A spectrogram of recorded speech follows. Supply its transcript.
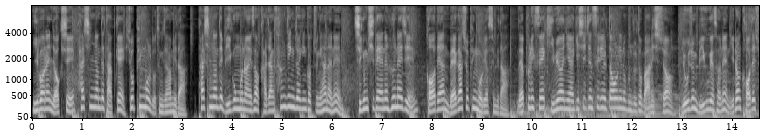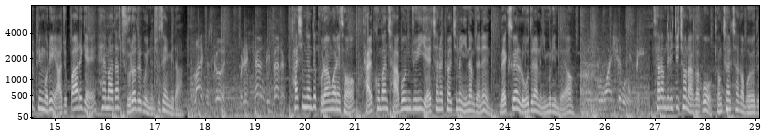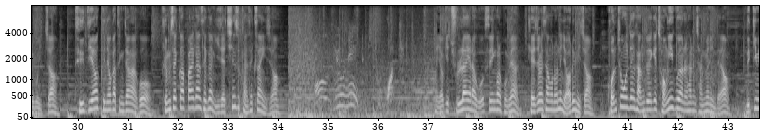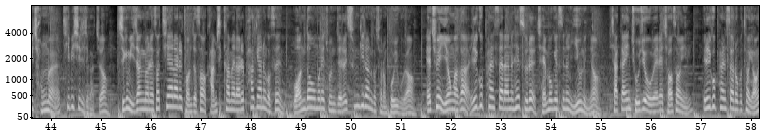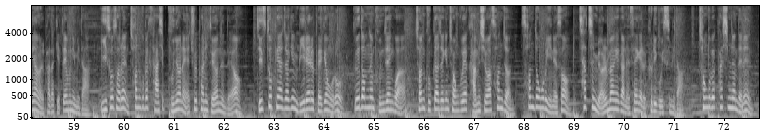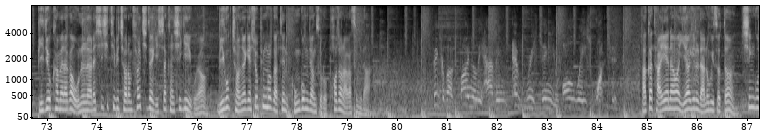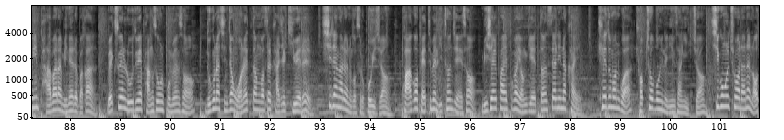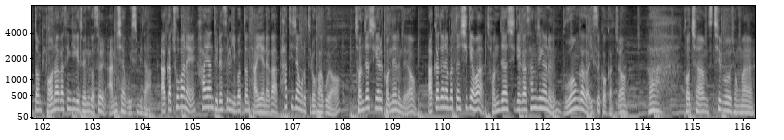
이번엔 역시 80년대답게 쇼핑몰도 등장합니다. 80년대 미국 문화에서 가장 상징적인 것 중에 하나는 지금 시대에는 흔해진 거대한 메가 쇼핑몰이었습니다. 넷플릭스의 기묘한 이야기 시즌3를 떠올리는 분들도 많으시죠? 요즘 미국에서는 이런 거대 쇼핑몰이 아주 빠르게 해마다 줄어들고 있는 추세입니다. Life is good, but it can be better. 80년대 불황관에서 달콤한 자본주의 예찬을 펼치는 이 남자는 맥스웰 로드라는 인물인데요. 사람들이 뛰쳐나가고 경찰차가 모여들고 있죠. 드디어 그녀가 등장하고 금색과 빨간색은 이제 친숙한 색상이죠. It. 여기 줄라이라고 쓰인 걸 보면 계절상으로는 여름이죠. 권총을 든 강도에게 정의 구현을 하는 장면인데요. 느낌이 정말 TV 시리즈 같죠? 지금 이 장면에서 티아라를 던져서 감시 카메라를 파괴하는 것은 원더우먼의 존재를 숨기려는 것처럼 보이고요. 애초에 이 영화가 1984라는 횟수를 제목에 쓰는 이유는요. 작가인 조지 오웰의 저서인 1984로부터 영향을 받았기 때문입니다. 이 소설은 1949년에 출판이 되었는데요. 디스토피아적인 미래를 배경으로 끝없는 분쟁과 전 국가적인 정부의 감시와 선전, 선동으로 인해서 차츰 멸망해가는 세계를 그리고 있습니다. 1980년대는 비디오 카메라가 오늘날의 CCTV처럼 설치되기 시작한 시기이고요. 미국 전역의 쇼핑몰 같은 공공장소로 퍼져나갔습니다. 아까 다이애나와 이야기를 나누고 있었던 친구인 바바라 미네르바가 맥스웰 로드의 방송을 보면서 누구나 진정 원했던 것을 가질 기회를 실행하려는 것으로 보이죠. 과거 배트맨 리턴즈에서 미셸 파이퍼가 연기했던 셀리나 카일, 캐두먼과 겹쳐 보이는 인상이 있죠. 시공을 초월하는 어떤 변화가 생기게 되는 것을 암시하고 있습니다. 아까 초반에 하얀 드레스를 입었던 다이애나가 파티장으로 들어가고요. 전자시계를 건네는데요. 아까 전에 봤던 시계와 전자시계가 상징하는 무언가가 있을 것 같죠. 아, 거참 스티브 정말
